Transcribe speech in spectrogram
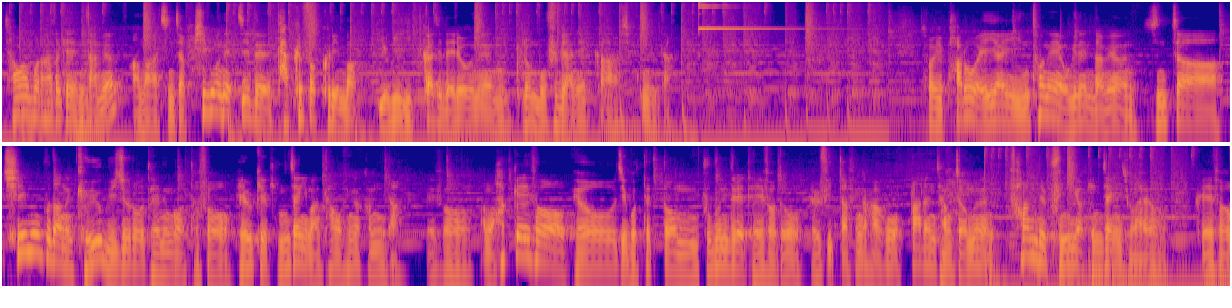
창업을 하게 된다면 아마 진짜 피곤에 찌든 다크서클이 막 여기 입까지 내려오는 그런 모습이 아닐까 싶습니다. 저희 바로 AI 인턴에 오게 된다면 진짜 실무보다는 교육 위주로 되는 것 같아서 배울 게 굉장히 많다고 생각합니다. 그래서 아마 학교에서 배우지 못했던 부분들에 대해서도 배울 수 있다 생각하고 다른 장점은 사람들 분위기가 굉장히 좋아요. 그래서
